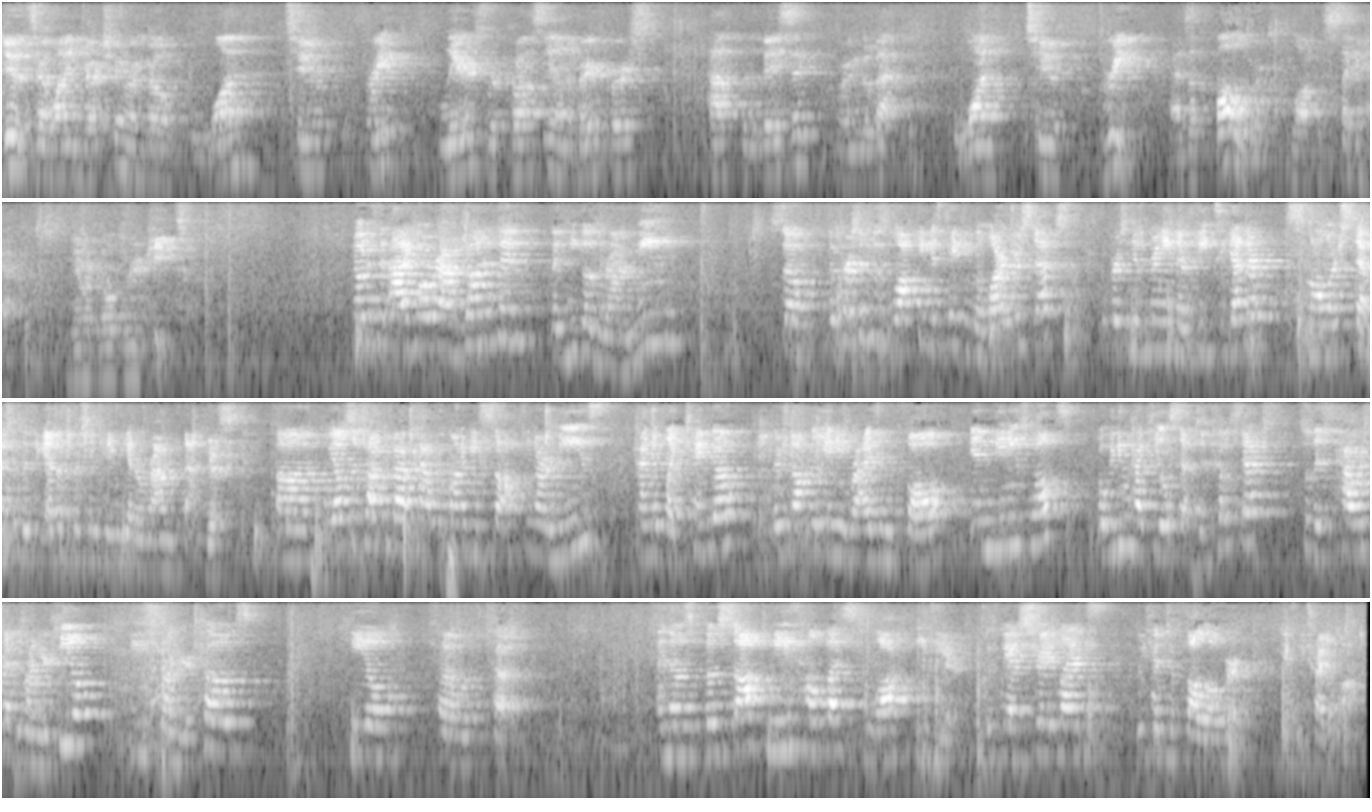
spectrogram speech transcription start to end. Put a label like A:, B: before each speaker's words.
A: do is our line direction. We're gonna go one, two, three. Leers, we're crossing on the very first half of the basic. We're gonna go back. One, two, three. As a follower, block the second half. And then we're going to repeat.
B: Notice that I go around Jonathan, then he goes around me. So the person who's walking is taking the larger steps. The person who's bringing their steps so that the other person can get around them.
A: Yes.
B: Um, we also talked about how we want to be soft in our knees, kind of like tango. There's not really any rise and fall in Viennese waltz, but we do have heel steps and toe steps. So this power step is on your heel, these are on your toes, heel, toe, toe. And those, those soft knees help us to walk easier. If we have straight legs, we tend to fall over if we try to walk.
